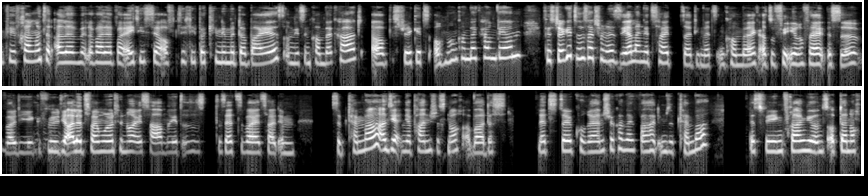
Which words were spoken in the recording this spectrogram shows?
Wir fragen uns halt alle mittlerweile, weil 80s ja offensichtlich bei Kingdom mit dabei ist und jetzt ein Comeback hat, ob Stray Kids auch noch ein Comeback haben werden. Für Stray Kids ist es halt schon eine sehr lange Zeit seit dem letzten Comeback, also für ihre Verhältnisse, weil die gefühlt ja alle zwei Monate Neues haben. Und jetzt ist es, das letzte war jetzt halt im September. Also sie hatten japanisches noch, aber das letzte koreanische Comeback war halt im September. Deswegen fragen wir uns, ob da noch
